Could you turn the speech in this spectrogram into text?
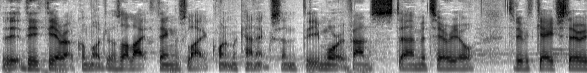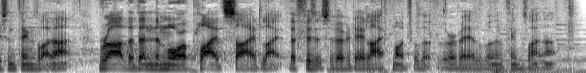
the, the theoretical modules. I like things like quantum mechanics and the more advanced uh, material to do with gauge theories and things like that, rather than the more applied side like the physics of everyday life module that are available and things like that.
